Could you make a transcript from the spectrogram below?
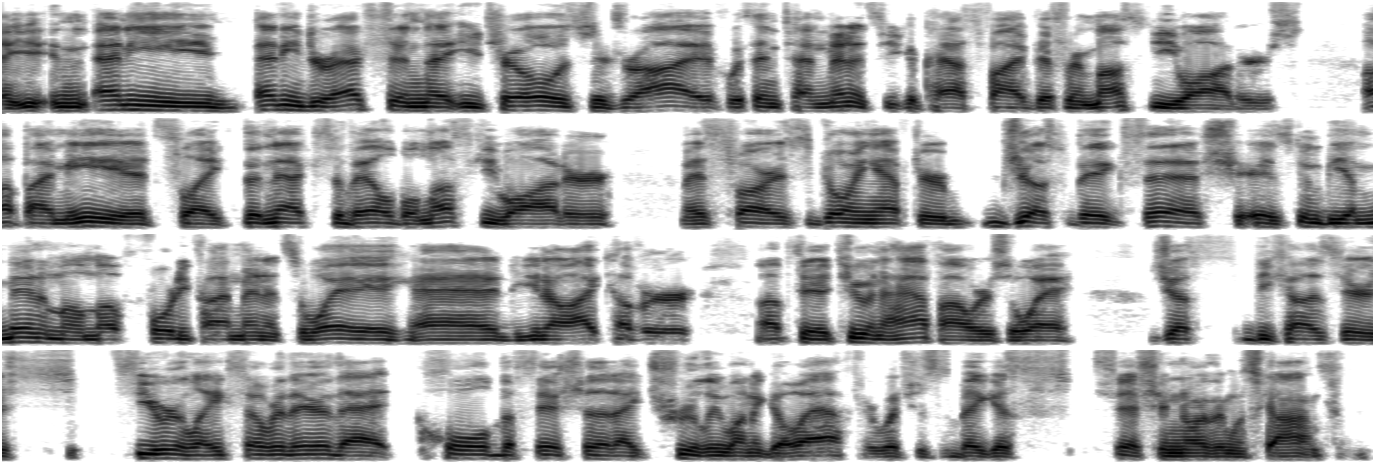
in any any direction that you chose to drive within 10 minutes you could pass five different musky waters up by me it's like the next available musky water as far as going after just big fish is going to be a minimum of 45 minutes away. And you know i cover up to two and a half hours away just because there's fewer lakes over there that hold the fish that i truly want to go after which is the biggest fish in northern wisconsin.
